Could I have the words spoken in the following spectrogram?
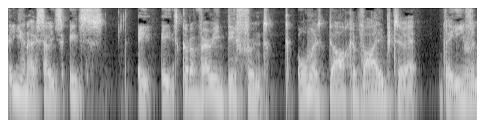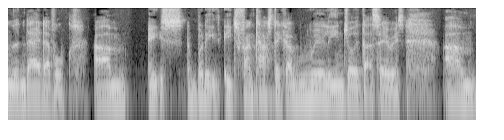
you know so it's it's it, it's got a very different almost darker vibe to it than even than Daredevil um it's but it, it's fantastic. I really enjoyed that series, um,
